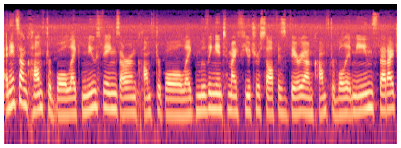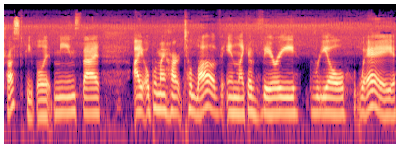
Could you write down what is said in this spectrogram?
and it's uncomfortable. Like, new things are uncomfortable. Like, moving into my future self is very uncomfortable. It means that I trust people, it means that I open my heart to love in like a very real way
